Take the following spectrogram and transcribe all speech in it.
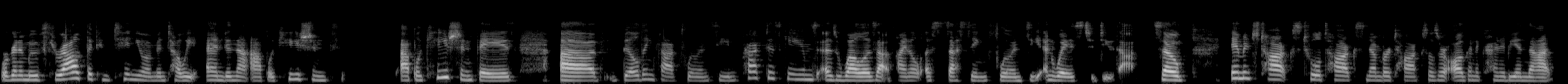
We're going to move throughout the continuum until we end in that application application phase of building fact fluency practice games, as well as that final assessing fluency and ways to do that. So, image talks, tool talks, number talks, those are all going to kind of be in that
